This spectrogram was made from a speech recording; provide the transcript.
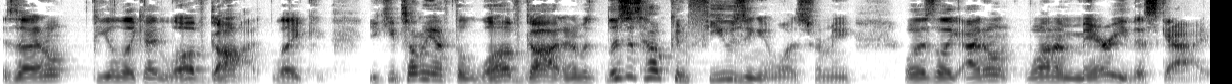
is that I don't feel like I love God. Like you keep telling me I have to love God, and it was this is how confusing it was for me was like, I don't want to marry this guy.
